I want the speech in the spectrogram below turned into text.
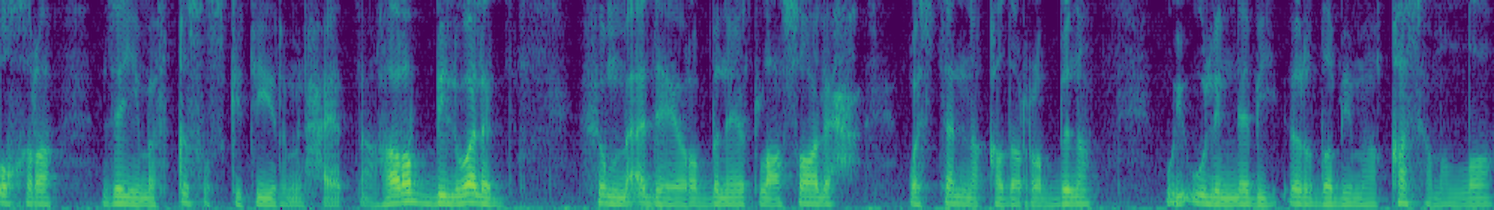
أخرى زي ما في قصص كتير من حياتنا. هربي الولد ثم أدعي ربنا يطلع صالح واستنى قدر ربنا ويقول النبي ارضى بما قسم الله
